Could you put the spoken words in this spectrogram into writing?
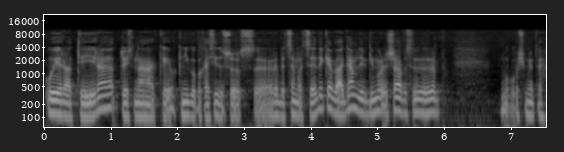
Уиратыра, то есть на книгу по Хасидусу с э, Рэбе Цемах Цедека, Вагам Девгемор Шабас, ну, в общем, это,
